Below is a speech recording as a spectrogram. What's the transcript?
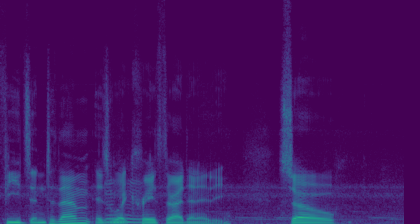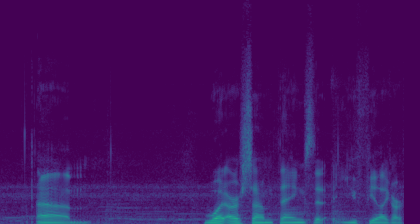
feeds into them is what Mhm. creates their identity. So, um, what are some things that you feel like are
